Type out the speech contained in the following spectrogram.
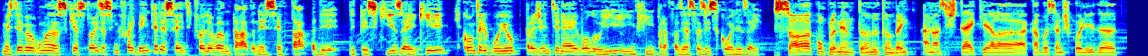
Mas teve algumas questões, assim, que foi bem interessante, que foi levantada nessa etapa de, de pesquisa aí, que, que contribuiu pra gente, né, evoluir, enfim, para fazer essas escolhas aí. Só complementando também, a nossa stack, ela acabou sendo escolhida the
